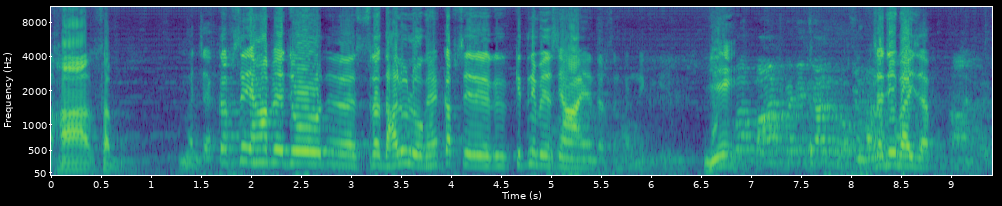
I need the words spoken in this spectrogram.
हाँ सब अच्छा कब से यहाँ पे जो श्रद्धालु लोग हैं कब से कितने बजे से यहाँ आए हैं दर्शन करने के लिए? ये पाँच बजे चालू अच्छा जी भाई साहब।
